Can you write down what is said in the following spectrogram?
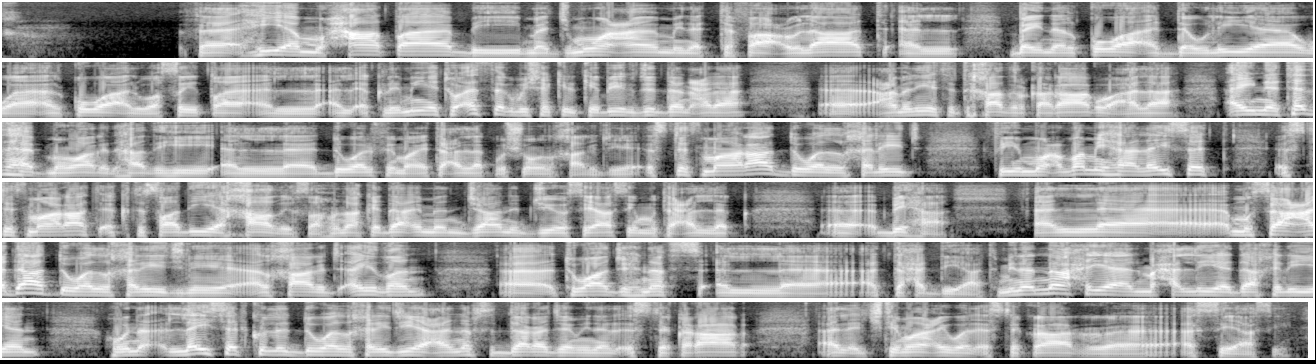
فهي محاطة بمجموعة من التفاعلات بين القوى الدولية والقوى الوسيطة الإقليمية تؤثر بشكل كبير جدا على آه، عملية اتخاذ القرار وعلى أين تذهب موارد هذه الدول فيما يتعلق بالشؤون الخارجية. استثمارات دول الخليج في معظمها ليست استثمارات اقتصادية خالصة. هناك دائما جانب جيوسياسي متعلق آه، بها. مساعدات دول الخليج للخارج أيضا آه، تواجه نفس التحديات. من الناحية المحلية داخليا هنا ليست كل الدول الخليجية على نفس الدرجة من الاستقرار الاجتماعي والاستقرار آه، السياسي.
